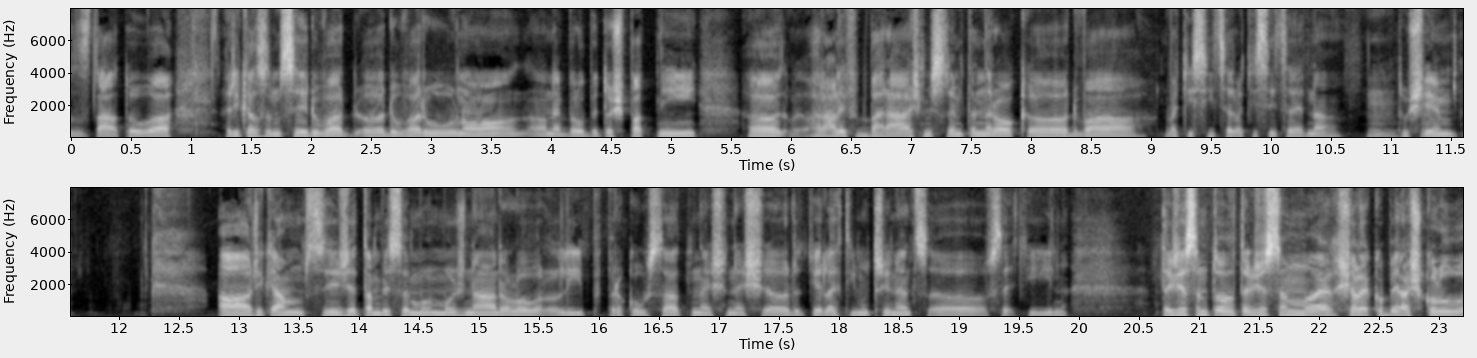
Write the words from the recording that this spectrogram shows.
s tátou a říkal jsem si do, var, do varu, no, nebylo by to špatný. Hráli v baráž, myslím, ten rok 2000, 2001, hmm. tuším. Hmm. A říkám si, že tam by se mu možná dalo líp prokousat, než, než do těchto týmů Třinec v Setín. Takže jsem to, takže jsem šel jakoby na školu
